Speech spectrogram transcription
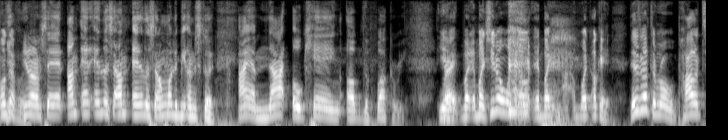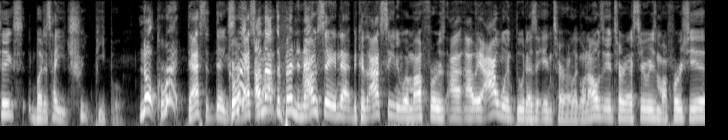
Most You, definitely. you know what I'm saying? I'm and, and listen, I'm and listen, I want to be understood. I am not okaying of the fuckery. yeah, right? but but you know what though? but but okay, there's nothing wrong with politics, but it's how you treat people. No, correct. That's the thing. Correct. that's I'm not I- defending that. I'm saying that because I seen it when my first. I, I mean, I went through it as an intern. Like when I was an intern at Sirius, my first year.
